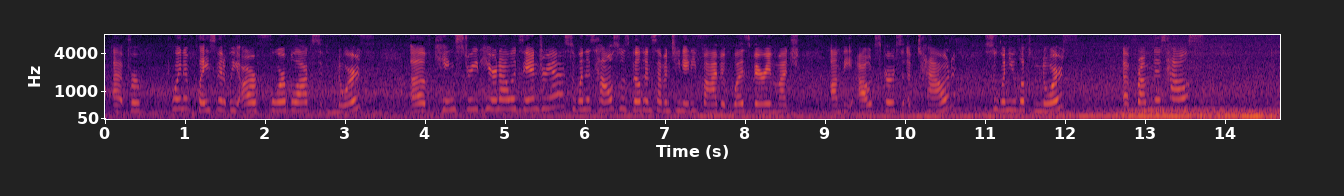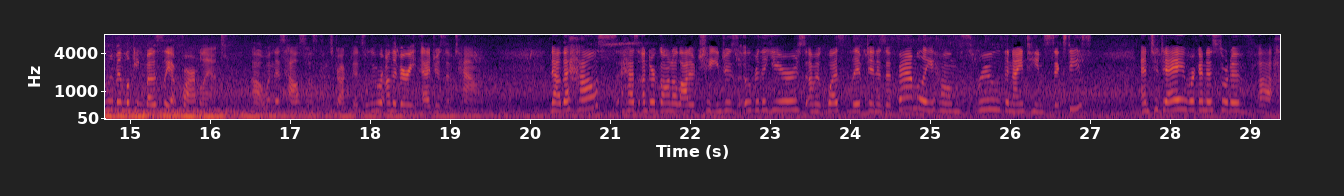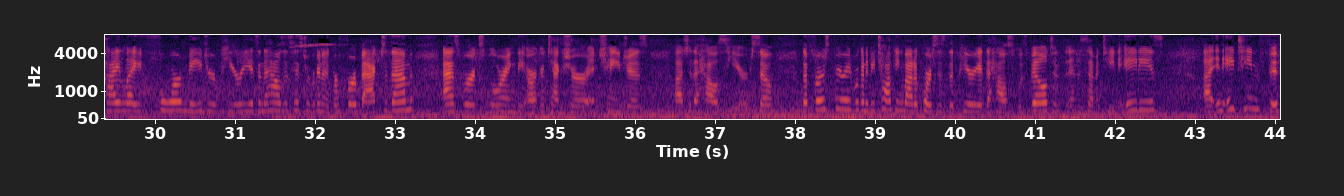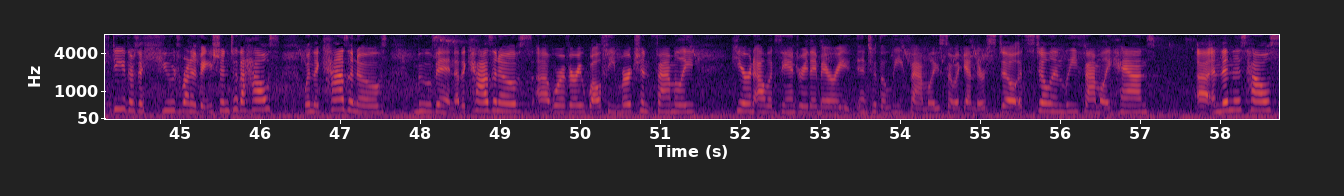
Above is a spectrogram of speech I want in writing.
Uh, for point of placement, we are four blocks north of King Street here in Alexandria. So when this house was built in 1785, it was very much on the outskirts of town. So when you looked north uh, from this house, would have been looking mostly at farmland uh, when this house was constructed. So we were on the very edges of town. Now the house has undergone a lot of changes over the years. Um, it was lived in as a family home through the 1960s. And today we're gonna sort of uh, highlight four major periods in the house's history. We're gonna refer back to them as we're exploring the architecture and changes uh, to the house here. So the first period we're going to be talking about, of course, is the period the house was built in, in the 1780s. Uh, in 1850, there's a huge renovation to the house when the Cazenoves move in. Now, the Cazenoves uh, were a very wealthy merchant family. Here in Alexandria, they marry into the Lee family. So again, they're still it's still in Lee family hands. Uh, and then this house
